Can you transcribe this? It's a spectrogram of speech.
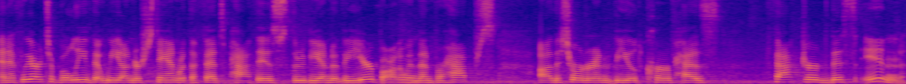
And if we are to believe that we understand what the Fed's path is through the end of the year, Bono, and then perhaps uh, the shorter end of the yield curve has factored this in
